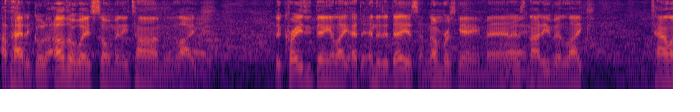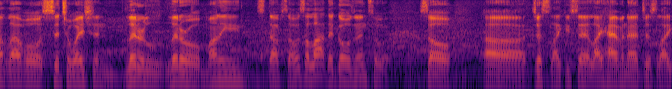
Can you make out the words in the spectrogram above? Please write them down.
I've had to go the other way so many times, and like the crazy thing, like at the end of the day, it's a numbers game, man. It's not even like talent level, situation, literal, literal money stuff. So it's a lot that goes into it. So uh, just like you said, like having that, just like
